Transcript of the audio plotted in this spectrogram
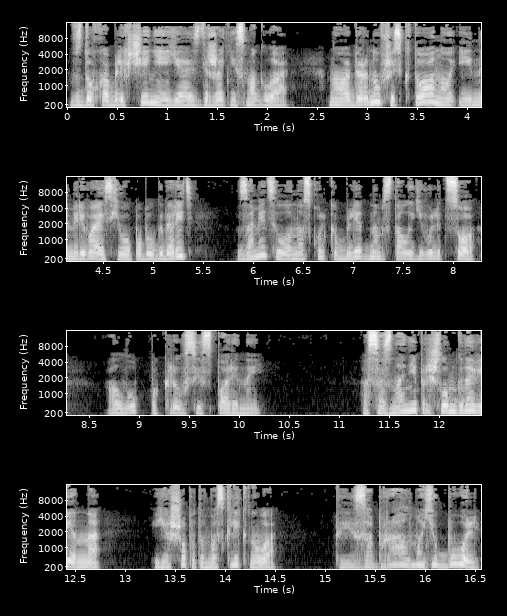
Вздох облегчения я сдержать не смогла, но, обернувшись к Туану и намереваясь его поблагодарить, заметила, насколько бледным стало его лицо, а лоб покрылся испариной. Осознание пришло мгновенно, я шепотом воскликнула. «Ты забрал мою боль!»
